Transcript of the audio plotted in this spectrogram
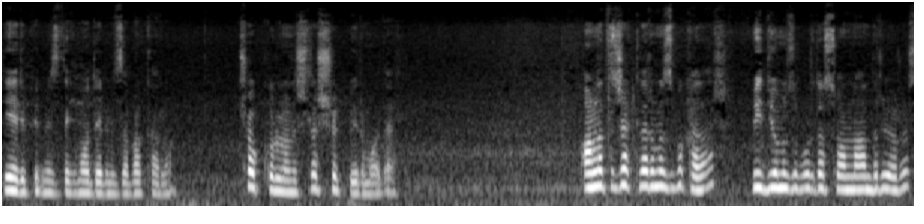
diğer ipimizdeki modelimize bakalım. Çok kullanışlı şık bir model. Anlatacaklarımız bu kadar. Videomuzu burada sonlandırıyoruz.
